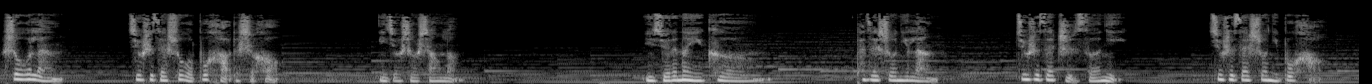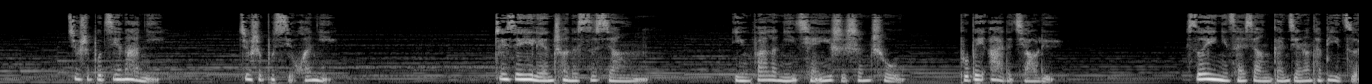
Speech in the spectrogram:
说我懒就是在说我不好的时候，你就受伤了。你觉得那一刻他在说你懒，就是在指责你，就是在说你不好，就是不接纳你，就是不喜欢你。这些一连串的思想，引发了你潜意识深处。不被爱的焦虑，所以你才想赶紧让他闭嘴。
